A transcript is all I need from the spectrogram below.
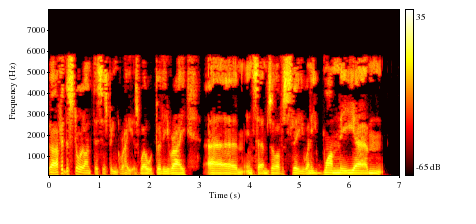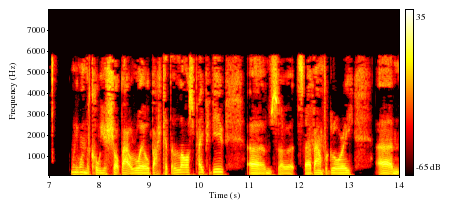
I think the storyline this has been great as well with Bully Ray. Um, in terms of obviously when he won the um, when he won the Call Your Shot Battle Royal back at the last pay per view. Um, so at uh, Bound for Glory. Um,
